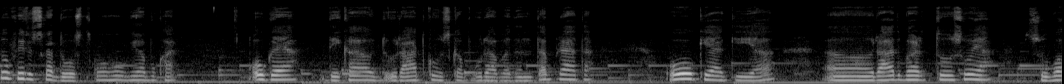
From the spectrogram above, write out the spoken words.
तो फिर उसका दोस्त को हो गया बुखार। वो गया, देखा, रात को उसका पूरा बदन तब रहा था। वो क्या किया रात भर तो सोया। सुबह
